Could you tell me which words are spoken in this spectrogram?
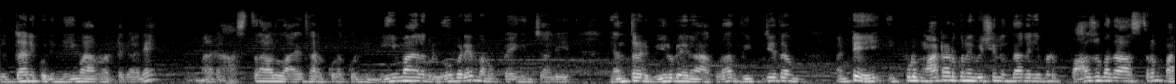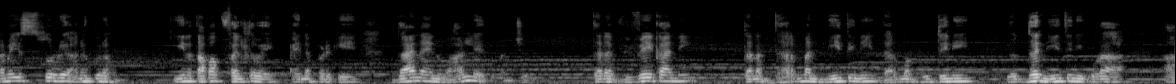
యుద్ధానికి కొన్ని నియమాలు ఉన్నట్టుగానే మనకు అస్త్రాలు ఆయుధాలు కూడా కొన్ని నియమాలకు లోబడే మనం ఉపయోగించాలి. ఎంతటి వీరుడైనా కూడా విజ్ఞతం అంటే ఇప్పుడు మాట్లాడుకునే విషయం ఇందాక చెప్పినట్టు పాశుపదాస్త్రం పరమేశ్వరుడి అనుగ్రహం. ఈయన తప ఫలితమే అయినప్పటికీ దాన్ని ఆయన వాడలేదు మంచు తన వివేకాన్ని తన ధర్మ నీతిని ధర్మ బుద్ధిని యుద్ధ నీతిని కూడా ఆ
